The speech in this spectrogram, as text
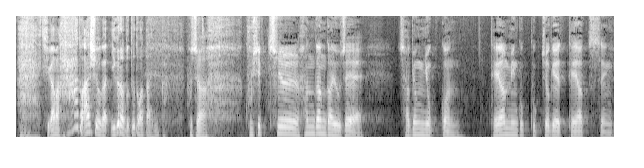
하, 지가만 하도 아쉬워가 이거라도 뜯어왔다 아닙니까? 보자. 97 한강가요제 자격요건 대한민국 국적의 대학생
